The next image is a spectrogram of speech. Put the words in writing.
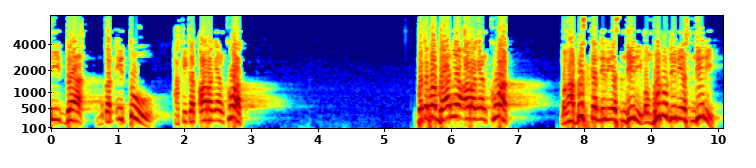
Tidak, bukan itu hakikat orang yang kuat. Betapa banyak orang yang kuat menghabiskan dirinya sendiri, membunuh dirinya sendiri.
